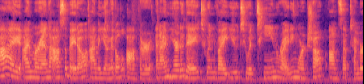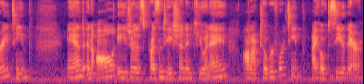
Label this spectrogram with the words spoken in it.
Hi, I'm Miranda Acevedo. I'm a young adult author, and I'm here today to invite you to a teen writing workshop on September 18th and an all ages presentation and Q&A on October 14th. I hope to see you there.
